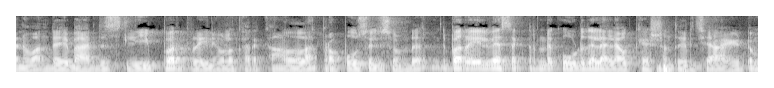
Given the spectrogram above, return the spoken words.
തന്നെ വന്ദേ ഭാരത് സ്ലീപ്പർ ട്രെയിനുകളൊക്കെ ഇറക്കാനുള്ള പ്രപ്പോസൽസ് ഉണ്ട്. ഇപ്പൊ റെയിൽവേ സെക്ടറിന്റെ കൂടുതൽ അലോക്കേഷൻ തീർച്ചയായിട്ടും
